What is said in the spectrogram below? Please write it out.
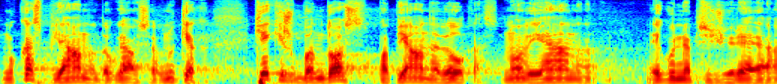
nu kas pjauna daugiausia? Nu, kiek, kiek iš bandos papjauna vilkas? Nu, vieną, jeigu neapsižiūrėjo.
